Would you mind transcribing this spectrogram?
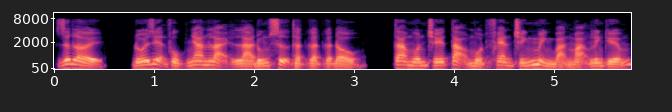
Dứt lời, đối diện Phục Nhan lại là đúng sự thật gật gật đầu, ta muốn chế tạo một phen chính mình bản mạng linh kiếm.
